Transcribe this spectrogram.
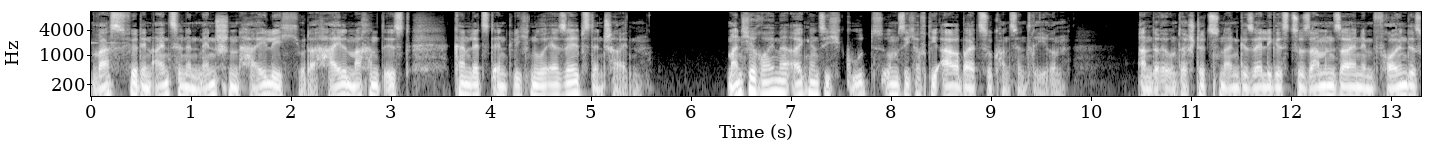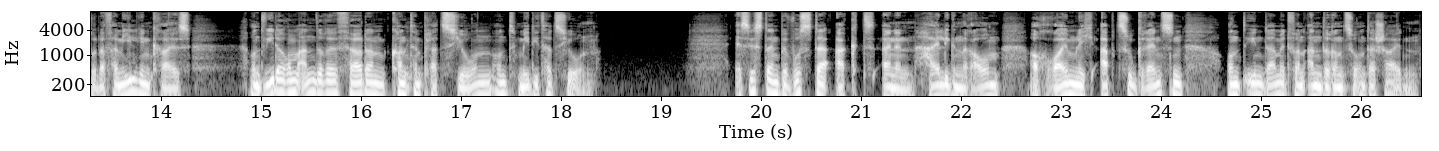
Was für den einzelnen Menschen heilig oder heilmachend ist, kann letztendlich nur er selbst entscheiden. Manche Räume eignen sich gut, um sich auf die Arbeit zu konzentrieren. Andere unterstützen ein geselliges Zusammensein im Freundes- oder Familienkreis, und wiederum andere fördern Kontemplation und Meditation. Es ist ein bewusster Akt, einen heiligen Raum auch räumlich abzugrenzen und ihn damit von anderen zu unterscheiden.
